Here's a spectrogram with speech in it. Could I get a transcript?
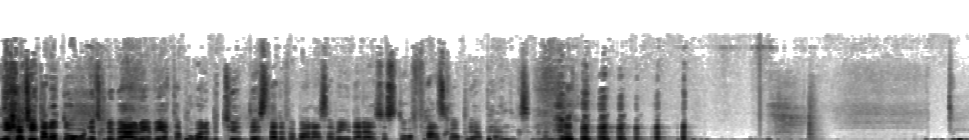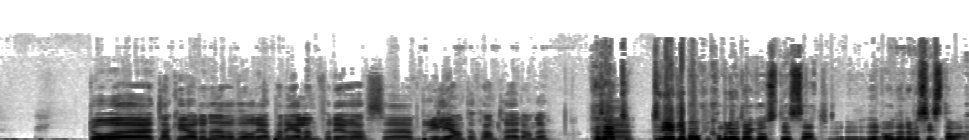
Ni kanske hittar något ord ni skulle vilja veta på vad det betydde istället för att bara läsa vidare. Så står fanskapet i appendixen. Då eh, tackar jag den ärevördiga panelen för deras eh, briljanta framträdande. kan säga Eh. att tredje boken kommer ut i augusti så att, och den är väl sista va?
